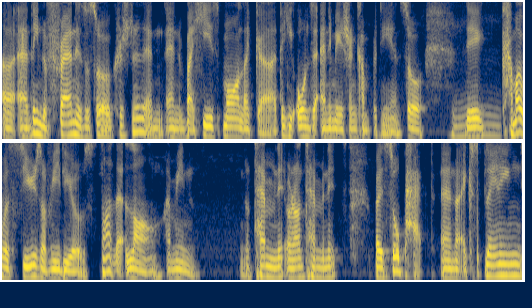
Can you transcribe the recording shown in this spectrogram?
Uh, and I think the friend is also a Christian, and and but he's more like a, I think he owns an animation company, and so they come up with a series of videos, not that long. I mean, you know, ten minutes around ten minutes, but it's so packed and uh, explaining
